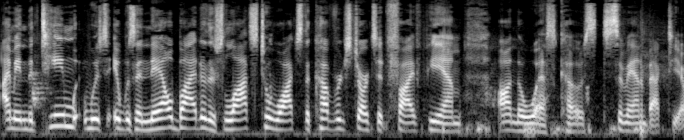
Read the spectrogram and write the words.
I mean, the team was it was a nail biter. There's lots to watch. The coverage starts at 5 p.m. on the West Coast. Savannah, back to you.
